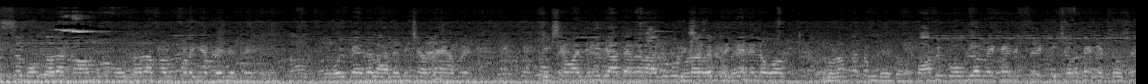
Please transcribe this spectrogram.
इससे बहुत ज़्यादा काम को बहुत ज़्यादा फ़र्क पड़ गया पहले पे कोई पैदल आने नहीं चाहता है यहाँ पे। रिक्शा वाले नहीं जाते अगर आगे को रिक्शा से कहने लोग थोड़ा सा कम दे दो काफ़ी प्रॉब्लम है कहीं दिखते कीचड़ के गड्ढों से।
